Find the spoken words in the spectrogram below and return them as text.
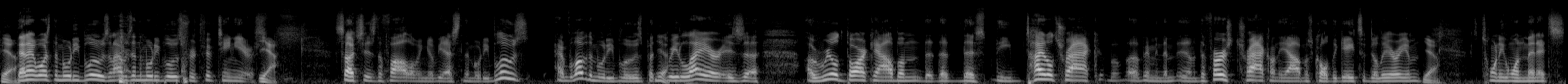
Yeah. than I was the Moody Blues, and I was in the Moody Blues for 15 years." Yeah. such is the following of Yes and the Moody Blues. I love the Moody Blues, but Yeah. Relayer is a, a real dark album. The the this, the title track, I mean, the, the first track on the album is called "The Gates of Delirium." Yeah. it's 21 minutes.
